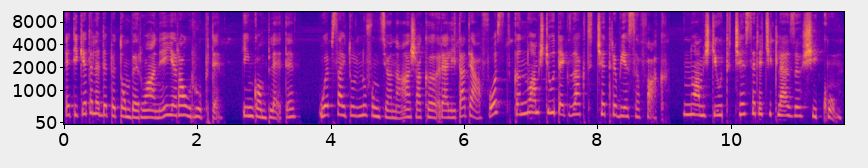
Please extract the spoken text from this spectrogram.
etichetele de pe tomberoane erau rupte, incomplete, website-ul nu funcționa, așa că realitatea a fost că nu am știut exact ce trebuie să fac. Nu am știut ce se reciclează și cum.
